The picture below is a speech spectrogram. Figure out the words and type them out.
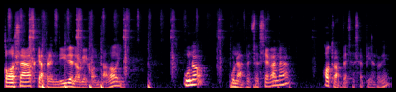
Cosas que aprendí de lo que he contado hoy. Uno, unas veces se gana, otras veces se pierde.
